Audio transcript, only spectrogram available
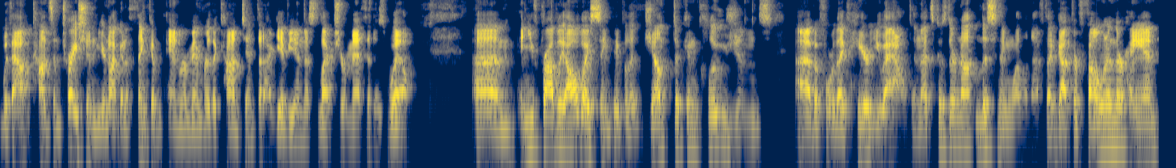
without concentration, you're not going to think of and remember the content that I give you in this lecture method as well. Um, and you've probably always seen people that jump to conclusions uh, before they hear you out. And that's because they're not listening well enough. They've got their phone in their hand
